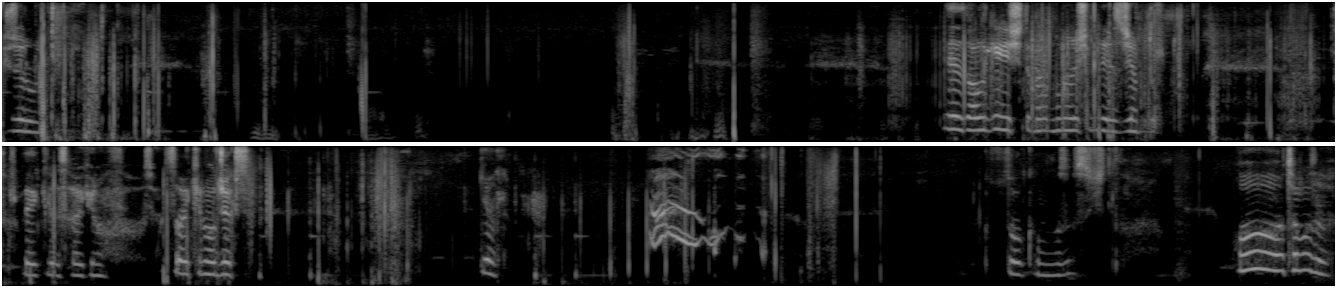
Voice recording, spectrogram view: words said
Güzel ulti. De dalga geçti. Ben bunları şimdi yazacağım. Dur. Dur bekle sakin ol. Sen sakin olacaksın. Gel. Kutsal kolumuza sıçtı. Oo atamadı.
